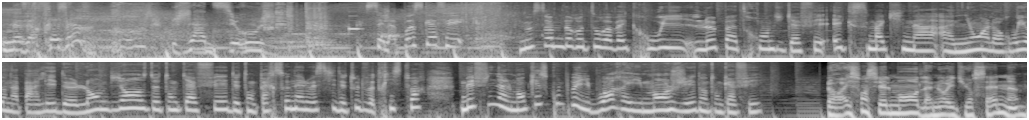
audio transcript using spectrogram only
9h13h. Rouge. Jade sur rouge. C'est la pause café. Nous sommes de retour avec Rui, le patron du café Ex Machina à Nyon. Alors oui, on a parlé de l'ambiance de ton café, de ton personnel aussi, de toute votre histoire. Mais finalement, qu'est-ce qu'on peut y boire et y manger dans ton café? Alors essentiellement de la nourriture saine.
